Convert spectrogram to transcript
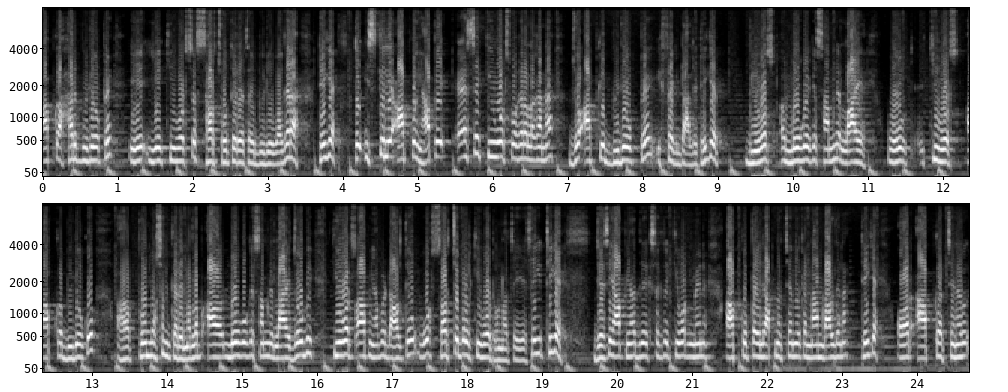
आपका हर वीडियो पे ये ये कीवर्ड से सर्च होते रहता है वीडियो वगैरह, ठीक है? तो इसके लिए आपको यहाँ पे ऐसे कीवर्ड्स वगैरह लगाना है जो आपके वीडियो पे इफ़ेक्ट डाले, ठीक है? व्यूअर्स लोगों के सामने लाए वो कीवर्ड्स आपका वीडियो को प्रमोशन करें। मतलब आ, लोगों के सामने लाए। जो भी कीवर्ड्स आप यहाँ पे डालते हो वो सर्चेबल कीवर्ड होना चाहिए। सही? ठीक है? जैसे आप यहाँ देख सकते हो कीवर्ड मैंने आपको पहले अपना चैनल का नाम डाल देना। ठीक है? और आपका चैनल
